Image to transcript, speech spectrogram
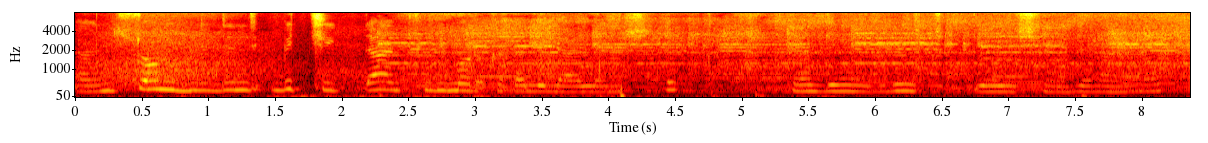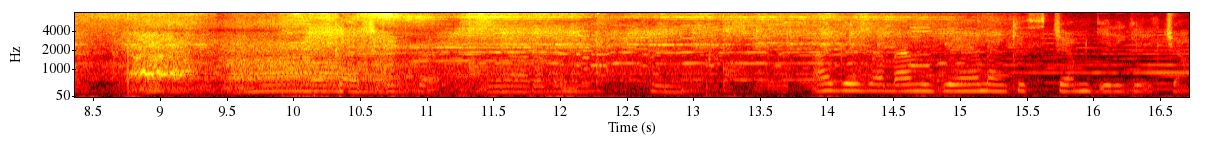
Yani son bildiğiniz bir çiğden film oraya kadar ilerlemiştik. Gördüğünüz gibi hiç ben videoyu hemen keseceğim geri geleceğim.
